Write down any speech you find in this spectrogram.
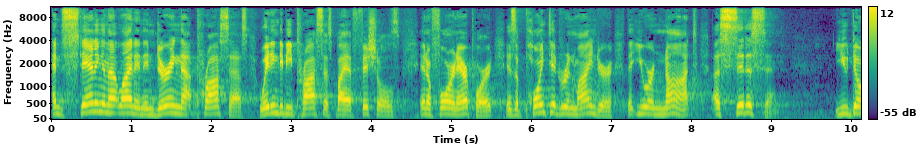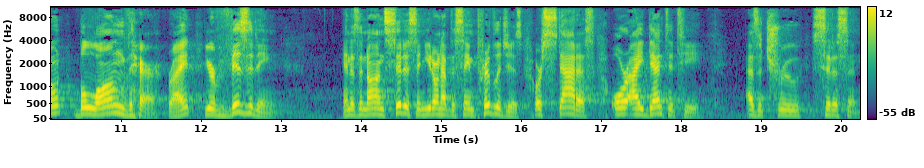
And standing in that line and enduring that process, waiting to be processed by officials in a foreign airport, is a pointed reminder that you are not a citizen. You don't belong there, right? You're visiting. And as a non citizen, you don't have the same privileges or status or identity as a true citizen.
